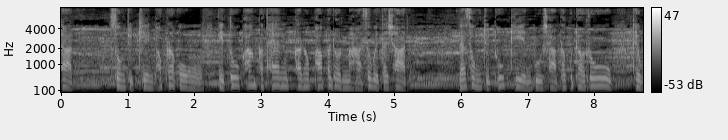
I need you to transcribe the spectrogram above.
ฉัตรทรงจุดเทียนเท่าพระองค์ในตู้ข้างพระแท่นพระนพพระดลมหาเสวตฉัตรและทรงจุดธูปเทียนบูชาพระพุทธรูป เทว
